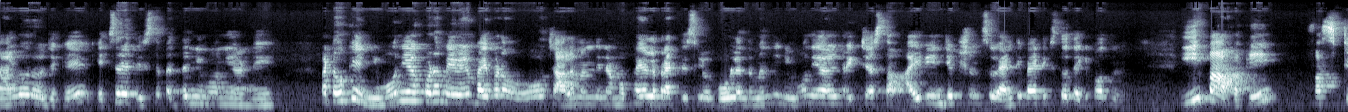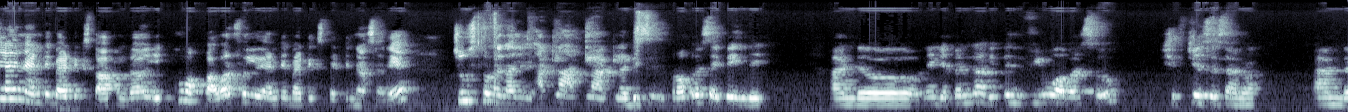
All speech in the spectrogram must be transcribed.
నాలుగో రోజుకే ఎక్స్రే తీస్తే పెద్ద న్యూమోనియా అండి. బట్ ఓకే న్యూమోనియా కూడా మేమేం భయపడము. చాలా మంది నా ముప్పై ఏళ్ళ ప్రాక్టీస్లో బోల్డ్ ఎంతమంది న్యూమోనియాలు ట్రీట్ చేస్తాం. ఐవి ఇంజెక్షన్స్ యాంటీబయాటిక్స్తో తగ్గిపోతుంది ఈ పాపకి ఫస్ట్ లైన్ యాంటీబయాటిక్స్ కాకుండా ఎక్కువ పవర్ఫుల్ యాంటీబయాటిక్స్ పెట్టినా సరే చూస్తుండగానే అట్లా అట్లా అట్లా డిసీజ్ ప్రోగ్రెస్ అయిపోయింది. అండ్ నేను చెప్పానుగా with in few hours shift చేసేసాను. అండ్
